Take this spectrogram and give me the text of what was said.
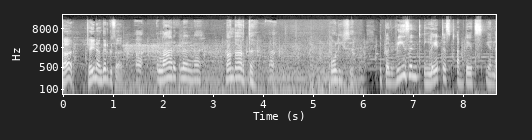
சார் செயின் அங்க இருக்கு சார். நான் இருக்குல்ல இல்ல நான் தான் போலீஸ். இப்ப ரீசன்ட் லேட்டஸ்ட் அப்டேட்ஸ் என்ன?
